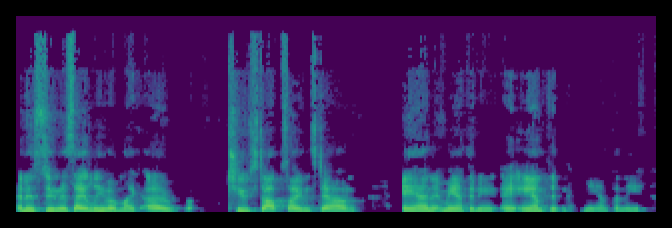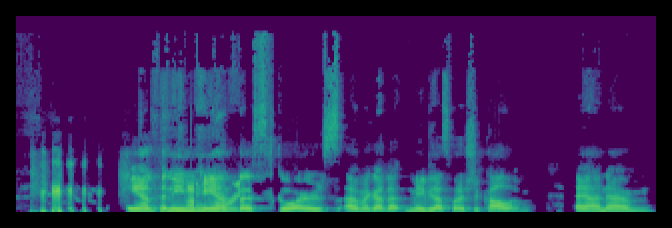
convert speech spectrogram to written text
And as soon as I leave him, like uh, two stop signs down, and Anthony, Anthony, Anthony, Anthony I'm. Mantha scores. Oh my god, that maybe that's what I should call him. And um,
